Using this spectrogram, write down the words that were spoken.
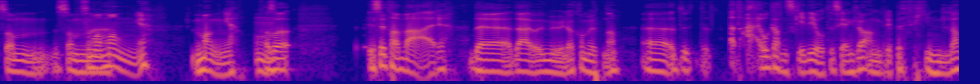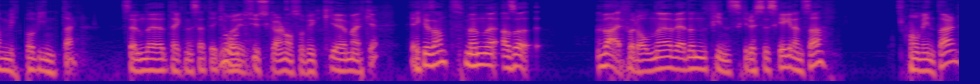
Som, som, Som var mange? mange. mange. Altså, hvis vi tar været, det, det er jo umulig å komme utenom. Eh, det, er jo ganske idiotisk egentlig å angripe Finland midt på vinteren. Selv om det teknisk sett ikke var Noe tyskerne også fikk eh, merke. Ikke sant? Men eh, altså, værforholdene ved den finsk-russiske grensa om vinteren,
